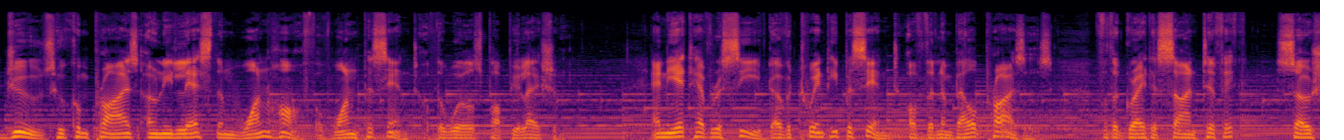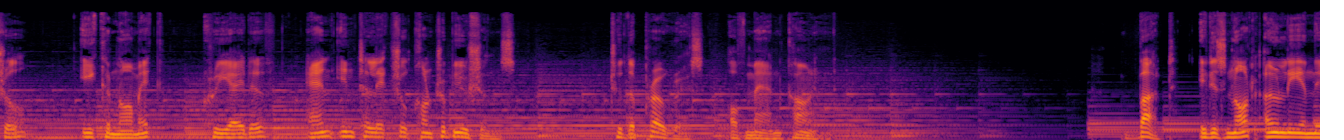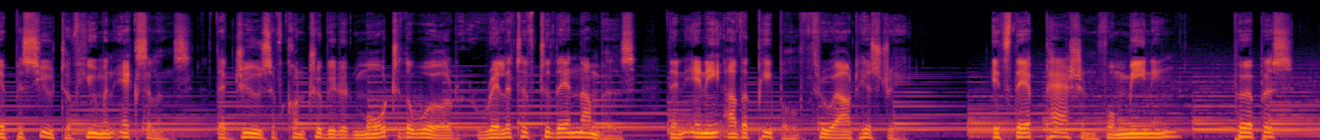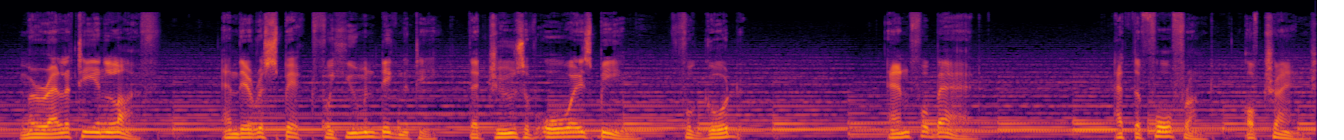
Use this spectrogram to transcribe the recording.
Jews who comprise only less than one half of 1% of the world's population, and yet have received over 20% of the Nobel Prizes for the greatest scientific, social, economic, creative, and intellectual contributions to the progress of mankind. But it is not only in their pursuit of human excellence that Jews have contributed more to the world relative to their numbers than any other people throughout history. It's their passion for meaning, purpose, morality in life, and their respect for human dignity that Jews have always been, for good and for bad, at the forefront of change.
